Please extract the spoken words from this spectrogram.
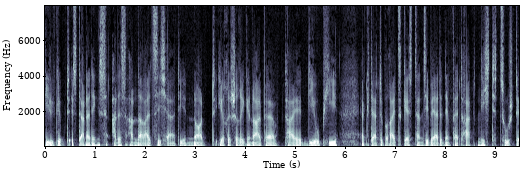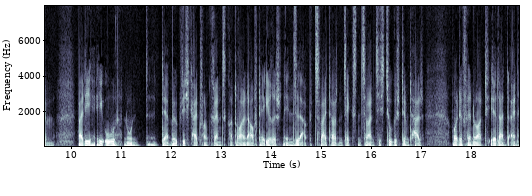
Deal gibt, ist allerdings alles andere als sicher. Die nordirische Regionalpartei DUP erklärte bereits gestern, sie werde dem Vertrag nicht zustimmen, weil die EU nun der Möglichkeit von Grenzkontrollen auf der irischen Insel ab 2026 zugestimmt hat, wurde für Nordirland ein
